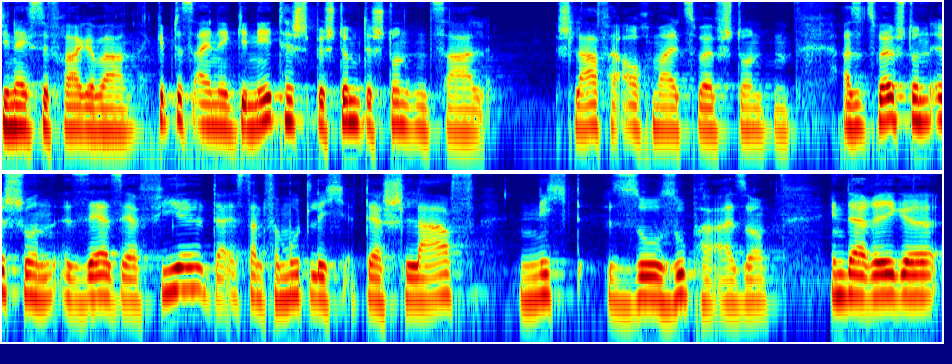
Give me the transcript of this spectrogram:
Die nächste Frage war, gibt es eine genetisch bestimmte Stundenzahl? Schlafe auch mal zwölf Stunden. Also zwölf Stunden ist schon sehr, sehr viel. Da ist dann vermutlich der Schlaf nicht so super. Also in der Regel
